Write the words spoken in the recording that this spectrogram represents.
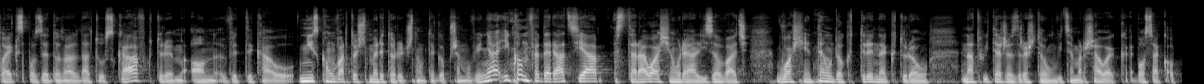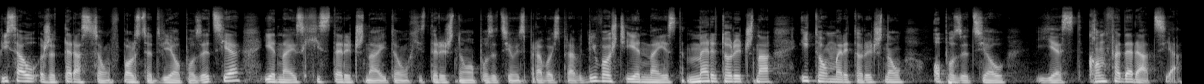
po ekspoze Donalda Tuska, w którym on wytykał niską wartość merytoryczną tego przemówienia i Konfederacja starała się realizować właśnie tę doktrynę, którą na Twitterze zresztą wicemarszałek Bosak opisał, że teraz są w Polsce dwie opozycje. Jedna jest histeryczna i tą histeryczną opozycją jest Prawo i Sprawiedliwość i jedna jest merytoryczna i tą merytoryczną opozycją jest Konfederacja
